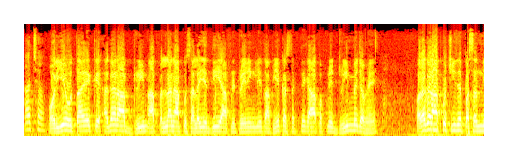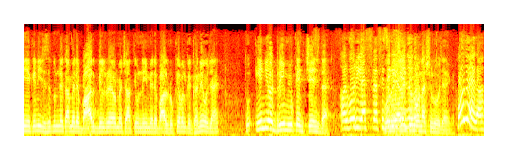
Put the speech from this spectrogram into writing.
اچھا۔ اور یہ ہوتا ہے کہ اگر آپ ڈریم آپ اللہ نے آپ کو صلاحیت دی ہے آپ نے ٹریننگ لی تو آپ یہ کر سکتے ہیں کہ آپ اپنے ڈریم میں جب ہیں اور اگر آپ کو چیزیں پسند نہیں ہے کہ نہیں جیسے تم نے کہا میرے بال گل رہے اور میں چاہتی ہوں نہیں میرے بال رکے بلکہ گھنے ہو جائیں تو in your dream you can change that اور وہ ریالٹی ہونا شروع ہو جائے گا۔ ہو جائے گا۔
